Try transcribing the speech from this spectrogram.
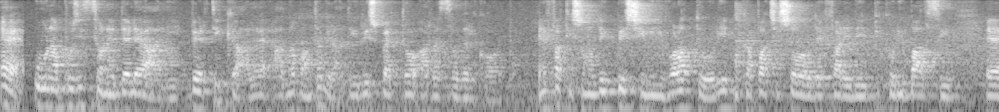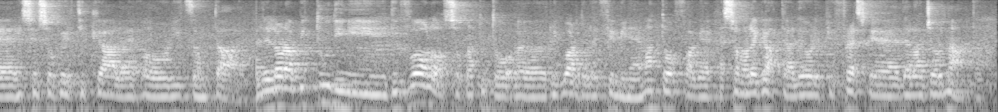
e una posizione delle ali verticale a 90 gradi rispetto al resto del corpo. Infatti sono dei pessimi volatori, capaci solo di fare dei piccoli balzi eh, in senso verticale o orizzontale. Le loro abitudini di volo, soprattutto eh, riguardo le femmine ematofaghe, sono legate alle ore più fresche della giornata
